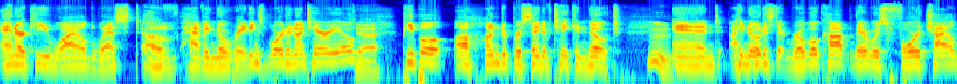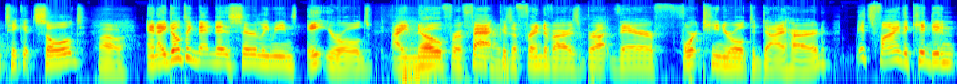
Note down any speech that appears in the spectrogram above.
anarchy wild west of having no ratings board in Ontario, Yeah. people hundred percent have taken note. Hmm. And I noticed at RoboCop there was four child tickets sold. Wow. And I don't think that necessarily means eight year olds. I know for a fact because a friend of ours brought their 14 year old to Die Hard. It's fine. The kid didn't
